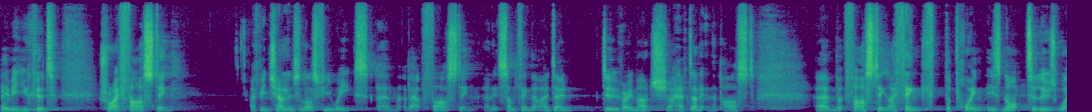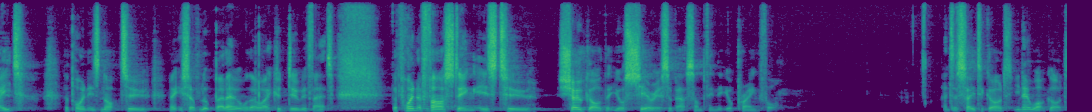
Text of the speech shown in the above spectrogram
Maybe you could try fasting. I've been challenged the last few weeks um, about fasting, and it's something that I don't do very much. I have done it in the past. Um, but fasting, I think the point is not to lose weight. The point is not to make yourself look better, although I could do with that. The point of fasting is to show God that you're serious about something that you're praying for and to say to God, you know what, God,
